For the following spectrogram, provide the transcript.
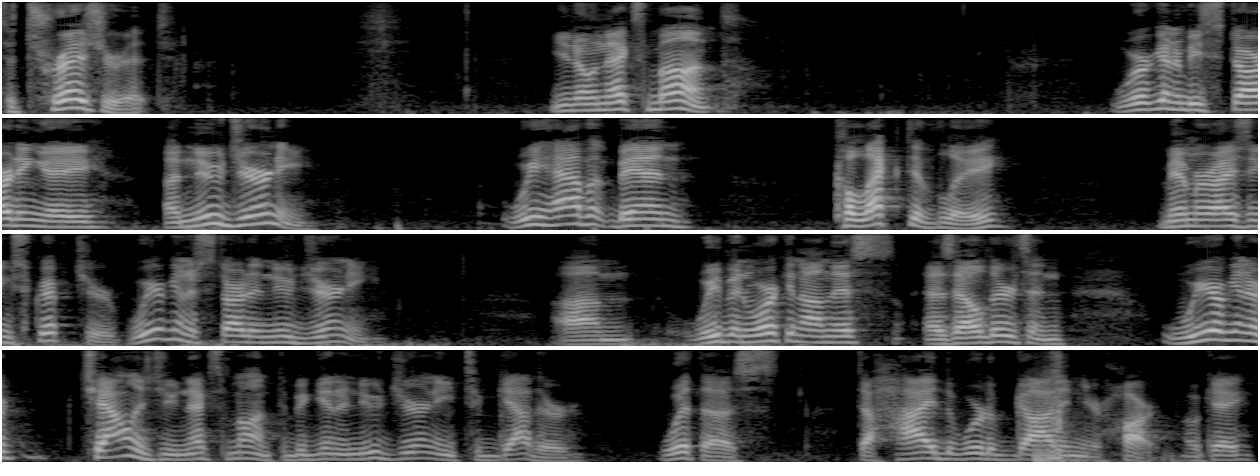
to treasure it. You know, next month, we're going to be starting a, a new journey. We haven't been collectively memorizing Scripture. We're going to start a new journey. Um, we've been working on this as elders, and we are going to challenge you next month to begin a new journey together with us to hide the Word of God in your heart, okay?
